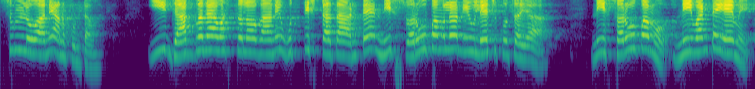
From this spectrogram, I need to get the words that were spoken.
సుళ్ళు అని అనుకుంటాం. ఈ జాగ్రత్తావస్థలో కానీ ఉత్తిష్టత అంటే నీ స్వరూపములో నీవు లేచి కూర్చోయ్యా. నీ స్వరూపము నీవంటే ఏమి?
